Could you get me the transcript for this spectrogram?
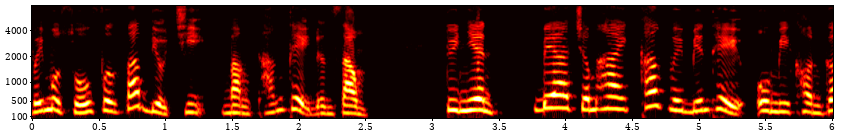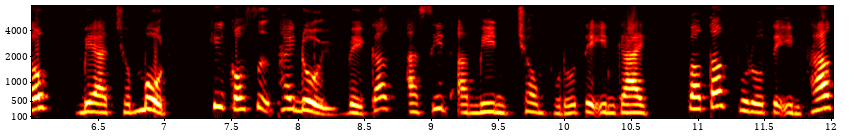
với một số phương pháp điều trị bằng kháng thể đơn dòng. Tuy nhiên, BA.2 khác với biến thể Omicron gốc BA.1 khi có sự thay đổi về các axit amin trong protein gai và các protein khác,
